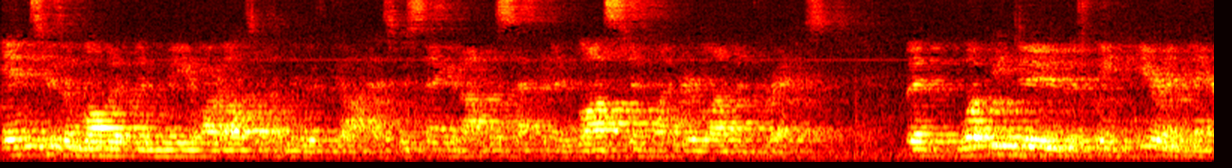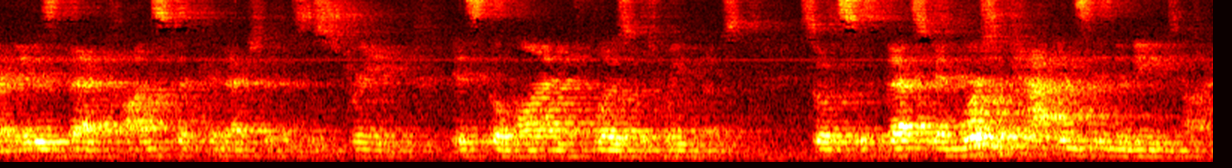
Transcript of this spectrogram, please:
into the moment when we are ultimately with God, as we sang about this afternoon, lost in wonder, love, and praise. But what we do between here and there, it is that constant connection. It's the stream. It's the line that flows between those. So it's that's and worship happens in the meantime,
